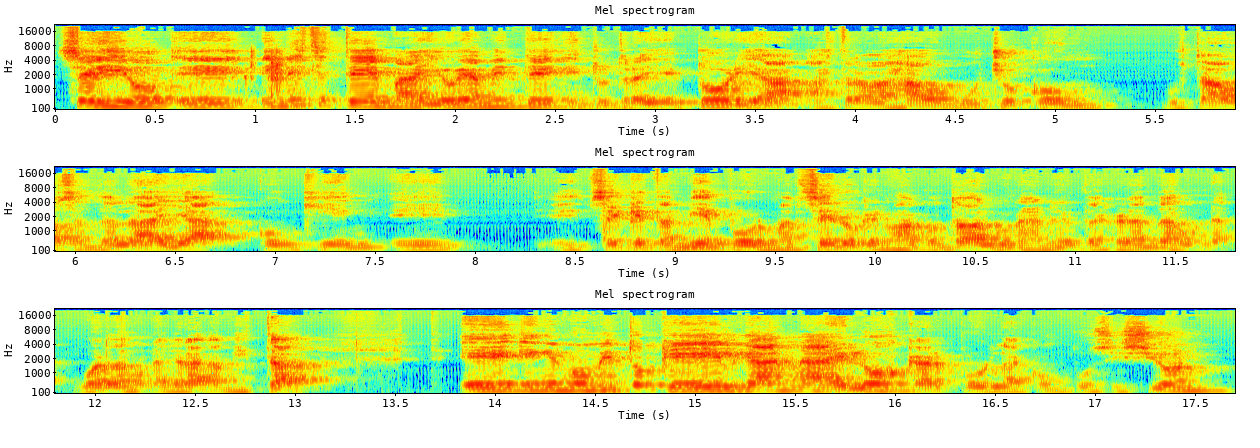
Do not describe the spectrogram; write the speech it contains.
Sergio, eh, en este tema y obviamente en tu trayectoria has trabajado mucho con Gustavo Santalaya, con quien eh, eh, sé que también por Marcelo, que nos ha contado algunas anécdotas grandes, guardas una gran amistad. Eh, en el momento que él gana el Oscar por la composición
